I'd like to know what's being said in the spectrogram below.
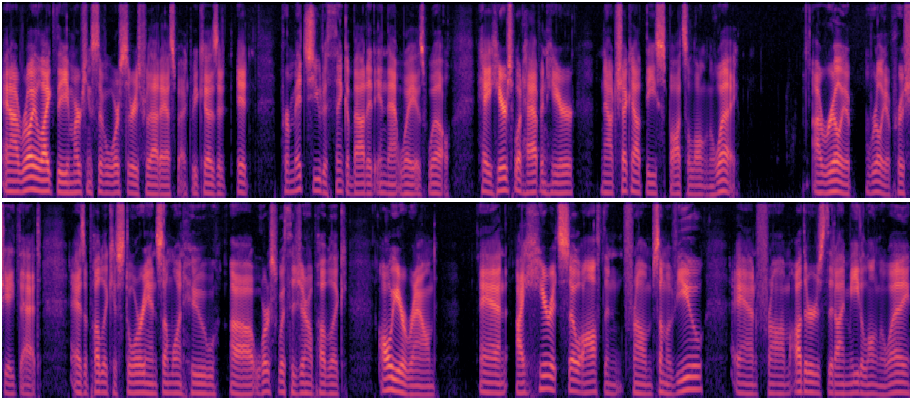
and I really like the Emerging Civil War series for that aspect because it, it permits you to think about it in that way as well. Hey, here's what happened here. Now check out these spots along the way. I really, really appreciate that as a public historian, someone who uh, works with the general public all year round. And I hear it so often from some of you and from others that I meet along the way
